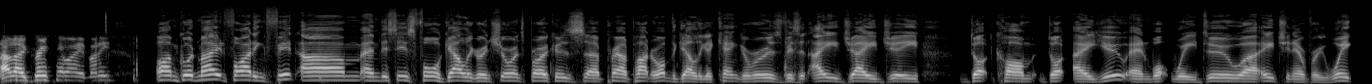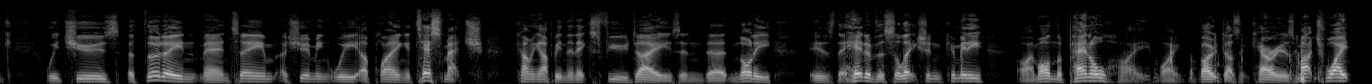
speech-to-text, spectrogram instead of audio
Hello, Chris. How are you, buddy? I'm good, mate. Fighting fit. Um, and this is for Gallagher Insurance Brokers, uh, proud partner of the Gallagher Kangaroos. Visit ajg.com.au. And what we do uh, each and every week, we choose a 13 man team, assuming we are playing a test match coming up in the next few days. And uh, Noddy is the head of the selection committee. I'm on the panel. I, my vote doesn't carry as much weight.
